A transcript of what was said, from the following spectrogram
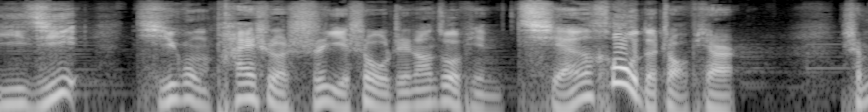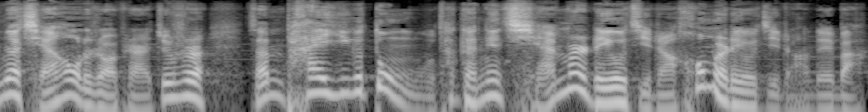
以及提供拍摄食蚁兽这张作品前后的照片什么叫前后的照片就是咱们拍一个动物，它肯定前面得有几张，后面得有几张，对吧？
